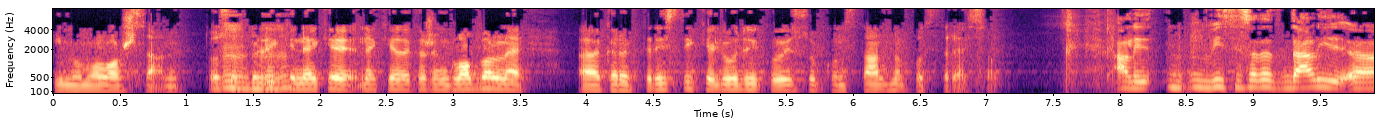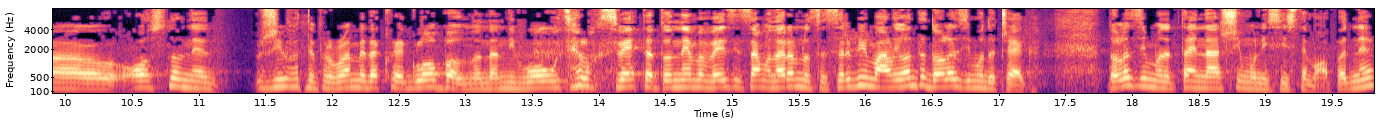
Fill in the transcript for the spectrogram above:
imamo loš san. To su mhm. otprilike neke, neke, da kažem, globalne karakteristike ljudi koji su konstantno pod stresom. Ali vi ste sada dali osnovne životne probleme, dakle globalno na nivou celog sveta, to nema veze samo naravno sa Srbima, ali onda dolazimo do čega? Dolazimo da taj naš imunni sistem opadne,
